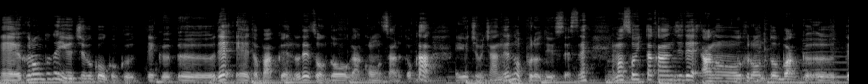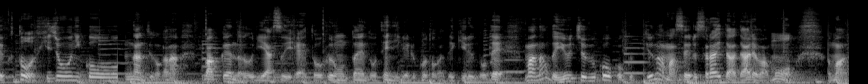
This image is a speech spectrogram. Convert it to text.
えー、フロントで YouTube 広告売っていく。で、えっ、ー、と、バックエンドでその動画コンサルとか、YouTube チャンネルのプロデュースですね。まあそういった感じで、あのフロントバック売っていくと、非常にこう、なんていうのかな、バックエンドが売りやすい、えっ、と、フロントエンドを手に入れることができるので、まあなので YouTube 広告っていうのは、まあセールスライターであればもう、まあ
